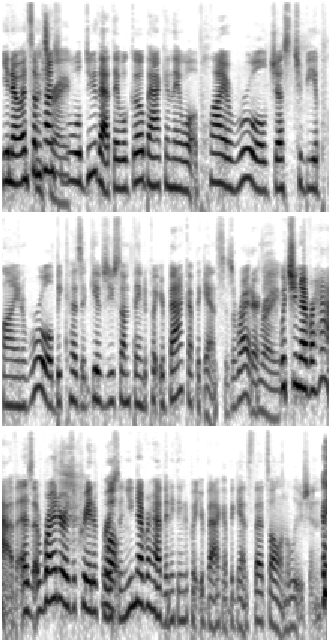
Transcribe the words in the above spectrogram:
You know, and sometimes right. people will do that. They will go back and they will apply a rule just to be applying a rule because it gives you something to put your back up against as a writer, Right. which you never have. As a writer, as a creative Well- person, you never have anything to put your back up against. That's all an illusion.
